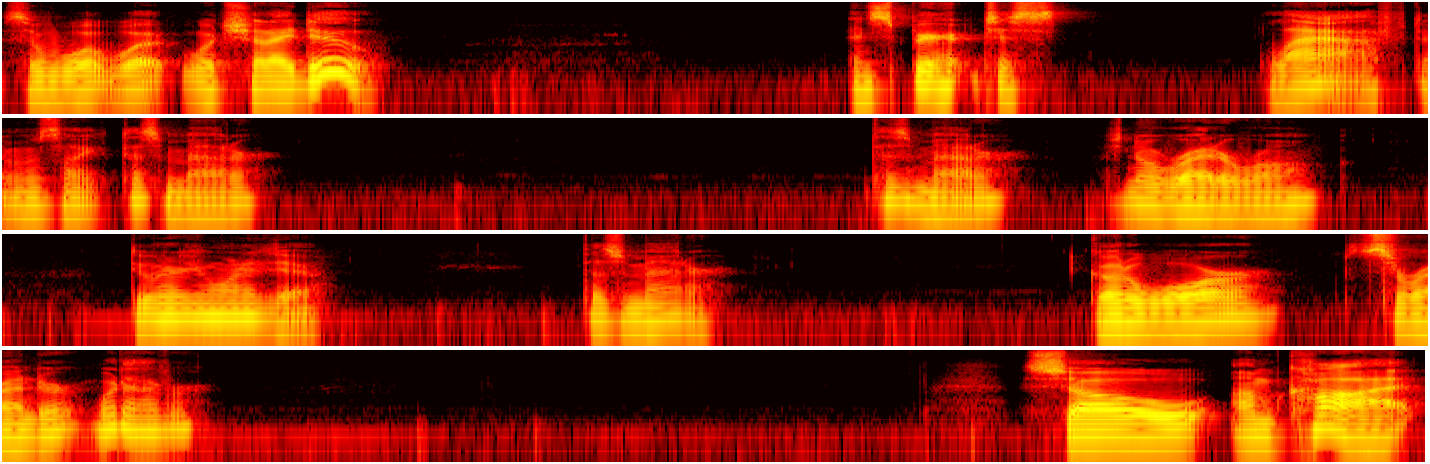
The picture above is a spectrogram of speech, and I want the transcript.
So what what what should I do? And Spirit just laughed and was like, doesn't matter. Doesn't matter. There's no right or wrong. Do whatever you want to do. Doesn't matter. Go to war, surrender, whatever. So I'm caught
